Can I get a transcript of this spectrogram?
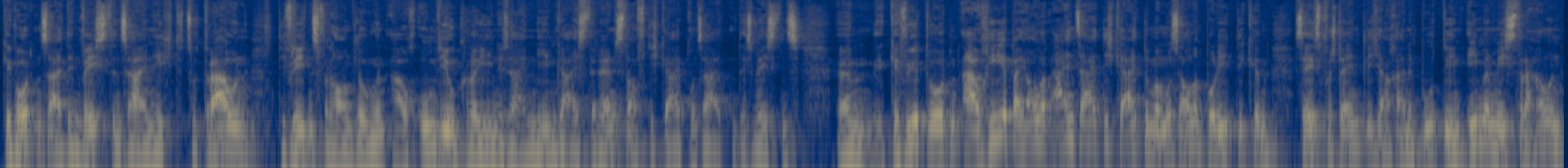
geworden sei. Dem Westen sei nicht zu trauen. Die Friedensverhandlungen auch um die Ukraine seien nie im Geist der Ernsthaftigkeit von Seiten des Westens ähm, geführt worden. Auch hier bei aller Einseitigkeit, und man muss allen Politikern selbstverständlich auch einem Putin immer misstrauen,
